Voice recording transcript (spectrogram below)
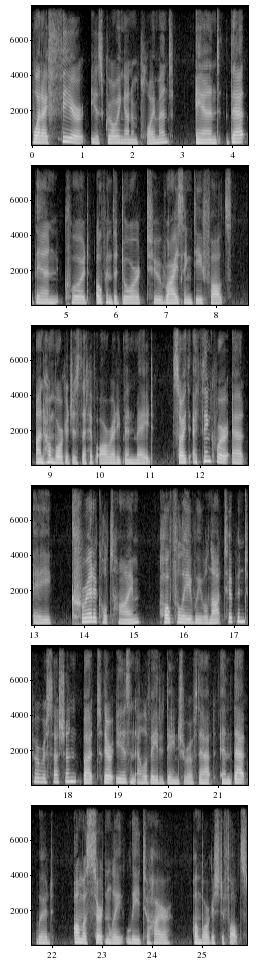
what I fear is growing unemployment. And that then could open the door to rising defaults on home mortgages that have already been made. So I, th- I think we're at a critical time Hopefully, we will not tip into a recession, but there is an elevated danger of that, and that would almost certainly lead to higher home mortgage defaults.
